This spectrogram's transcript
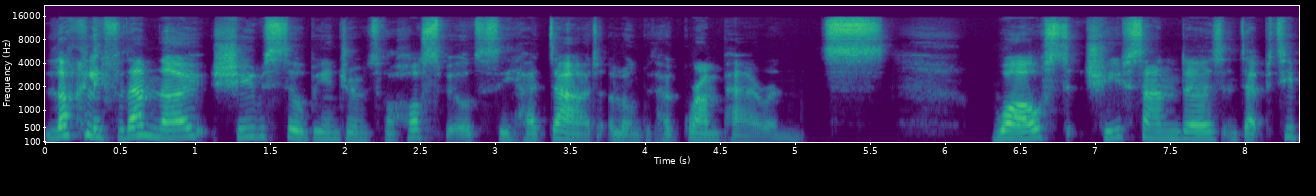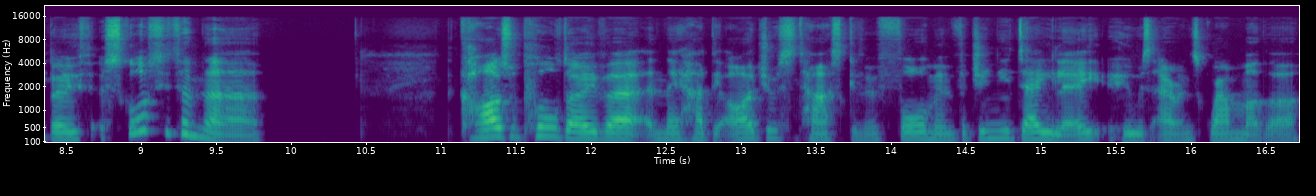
Luckily for them, though, she was still being driven to the hospital to see her dad along with her grandparents, whilst Chief Sanders and Deputy Booth escorted them there. The cars were pulled over and they had the arduous task of informing Virginia Daly, who was Erin's grandmother,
